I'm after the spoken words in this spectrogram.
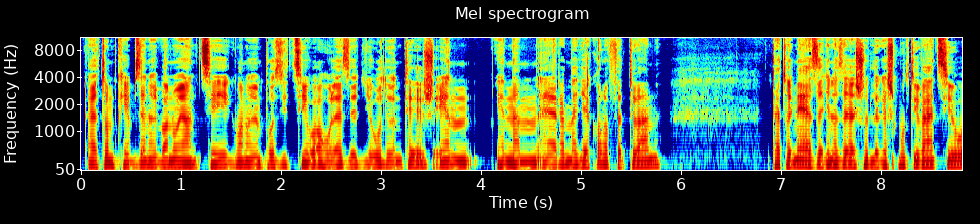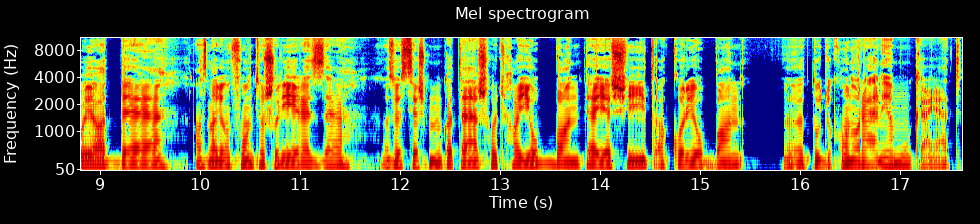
el tudom képzelni, hogy van olyan cég, van olyan pozíció, ahol ez egy jó döntés. Én, én nem erre megyek alapvetően. Tehát, hogy ne ez legyen az elsődleges motivációja, de az nagyon fontos, hogy érezze az összes munkatárs, hogy ha jobban teljesít, akkor jobban uh, tudjuk honorálni a munkáját.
